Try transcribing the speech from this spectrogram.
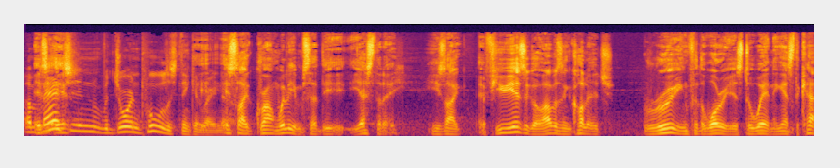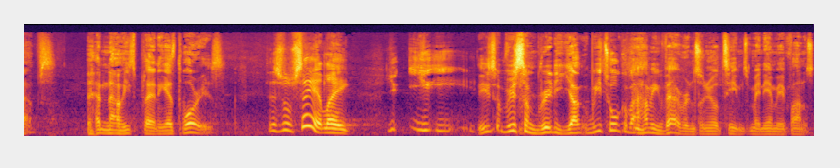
It's- imagine what Jordan Poole is thinking right now. It's like Grant Williams said the, yesterday. He's like, a few years ago, I was in college rooting for the Warriors to win against the Cavs. And now he's playing against the Warriors. this is what I'm saying. Like, you, you, you These are some really young. We talk about having veterans on your teams made the NBA Finals.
